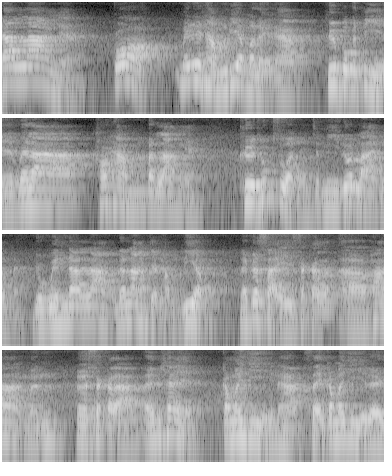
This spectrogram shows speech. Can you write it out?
ด้านล่างเนี่ยก็ ไม่ได้ทำเรียบมาเลยนะครับ คือปกติเวลาเขาทำบัลลังเนี่ยคือทุกส่วนเนี่ยจะมีลวดลายหมดนะยกเว้นด้านล่าง ด้านล่างจะทำเรียบ แล้วก็ใส่สกะอ่าผ้าเหมือนเออสกะลาดเอ้ไม่ใช่กำมะหยี่นะครับ ใส่กำมะหยี่เลย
